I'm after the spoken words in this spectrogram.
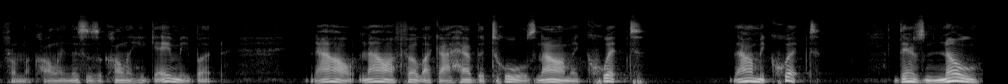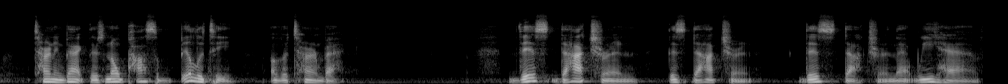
from a calling. This is a calling He gave me, but now now I felt like I have the tools. Now I'm equipped. Now I'm equipped. There's no turning back. There's no possibility of a turn back. This doctrine, this doctrine, this doctrine that we have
